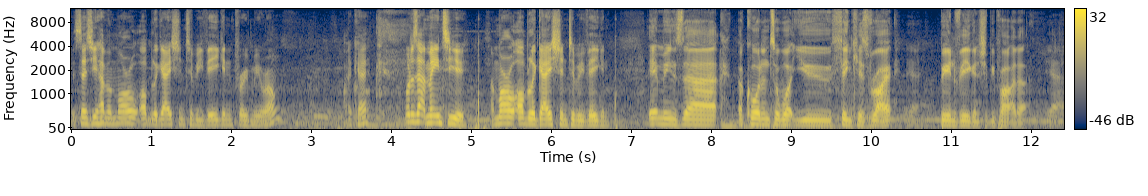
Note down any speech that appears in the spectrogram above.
It says you have a moral obligation to be vegan. Prove me wrong. Okay. what does that mean to you? A moral obligation to be vegan. It means that according to what you think is right, Yeah. being vegan should be part of that. Yeah.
